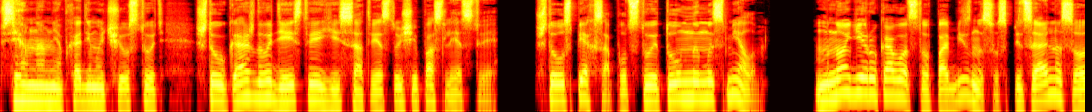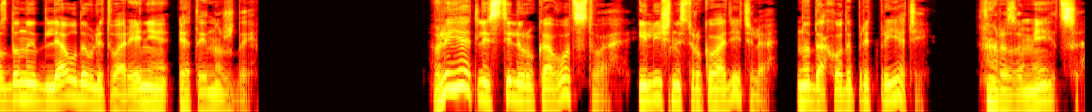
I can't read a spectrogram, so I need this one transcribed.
Всем нам необходимо чувствовать, что у каждого действия есть соответствующие последствия, что успех сопутствует умным и смелым. Многие руководства по бизнесу специально созданы для удовлетворения этой нужды. Влияет ли стиль руководства и личность руководителя на доходы предприятий? Разумеется.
